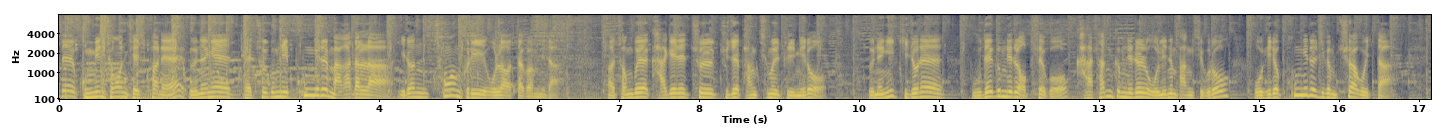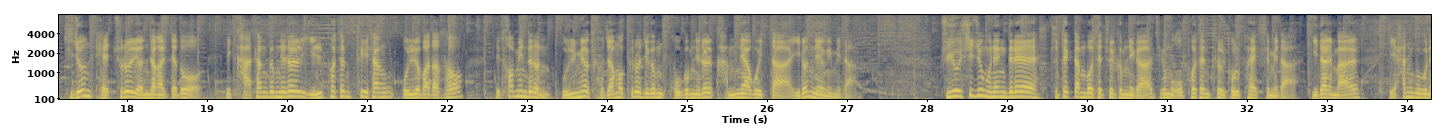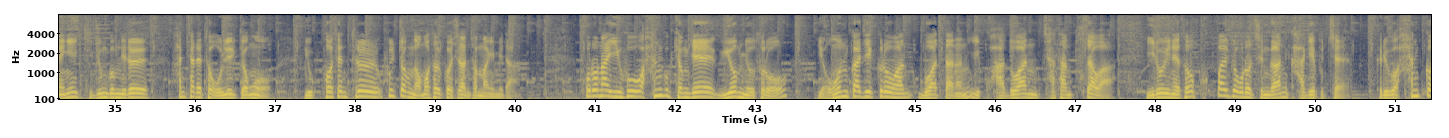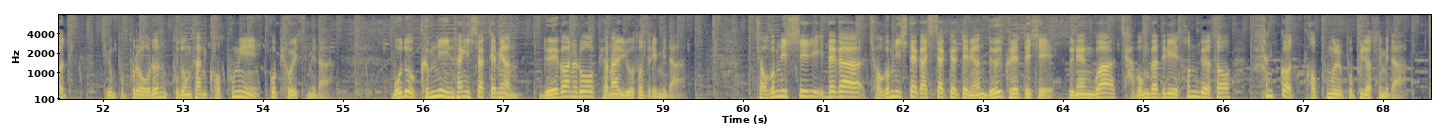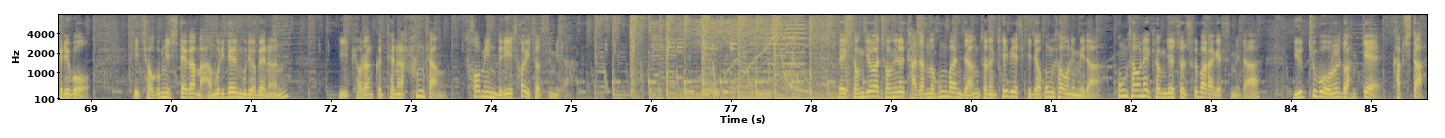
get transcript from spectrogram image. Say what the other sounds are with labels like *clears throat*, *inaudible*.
청와대 국민청원 게시판에 은행의 대출금리 폭리를 막아달라 이런 청원 글이 올라왔다고 합니다. 어, 정부의 가계대출 규제 방침을 빌미로 은행이 기존의 우대금리를 없애고 가산금리를 올리는 방식으로 오히려 폭리를 지금 취하고 있다. 기존 대출을 연장할 때도 이 가산금리를 1% 이상 올려받아서 서민들은 울며 겨자 먹기로 지금 고금리를 감내하고 있다. 이런 내용입니다. 주요 시중 은행들의 주택담보대출 금리가 지금 5%를 돌파했습니다. 이달 말 한국은행이 기준금리를 한 차례 더 올릴 경우 6%를 훌쩍 넘어설 것이란 전망입니다. 코로나 이후 한국 경제의 위험 요소로 영혼까지 끌어모았다는 이 과도한 자산 투자와 이로 인해서 폭발적으로 증가한 가계 부채 그리고 한껏 지금 부풀어 오른 부동산 거품이 꼽히고 있습니다. 모두 금리 인상이 시작되면 뇌관으로 변할 요소들입니다. 저금리 시대가 저금리 시대가 시작될 때면 늘 그랬듯이 은행과 자본가들이 선두에서 한껏 거품을 부풀렸습니다. 그리고 이 저금리 시대가 마무리될 무렵에는 이 벼랑 끝에는 항상 서민들이 서 있었습니다. 네, 경제와 정의를 다잡는 홍반장, 저는 KBS 기자 홍사원입니다. 홍사원의 경제쇼 출발하겠습니다. 유튜브 오늘도 함께 갑시다.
